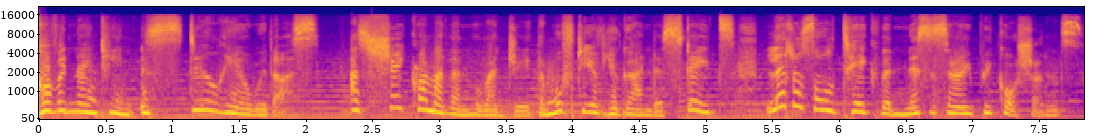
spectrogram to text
COVID 19 is still here with us. As Sheikh Ramadan Mubajje, the Mufti of Uganda, states, let us all take the necessary precautions.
